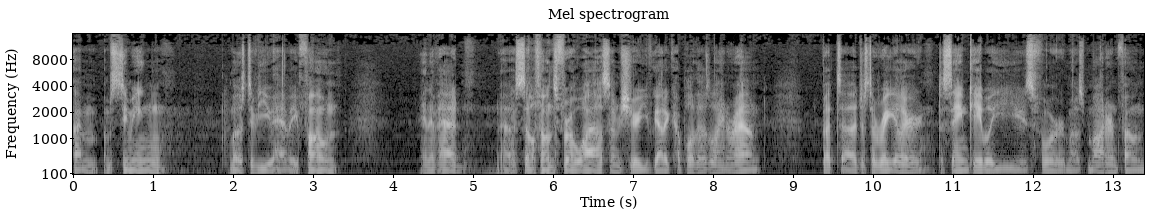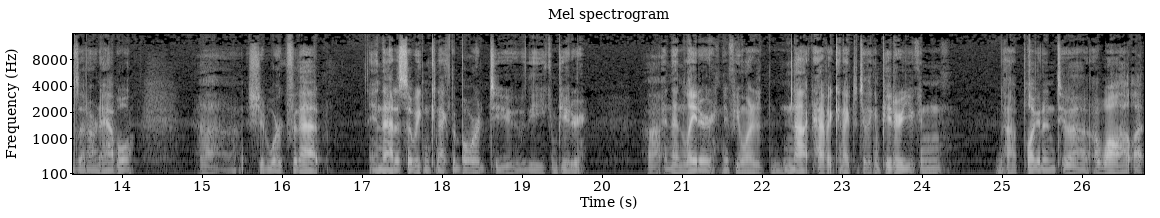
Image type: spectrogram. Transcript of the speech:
I'm, I'm assuming most of you have a phone and have had uh, cell phones for a while, so I'm sure you've got a couple of those laying around. But uh, just a regular, the same cable you use for most modern phones that aren't Apple uh, should work for that. And that is so we can connect the board to the computer. Uh, and then later, if you want to not have it connected to the computer, you can uh, plug it into a, a wall outlet.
